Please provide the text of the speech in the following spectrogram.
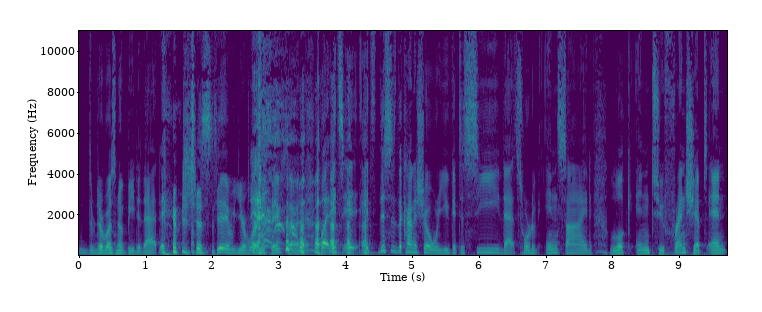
there was no b to that. It was just you're we're in a safe zone. But it's it, it's this is the kind of show where you get to see that sort of inside look into friendships, and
